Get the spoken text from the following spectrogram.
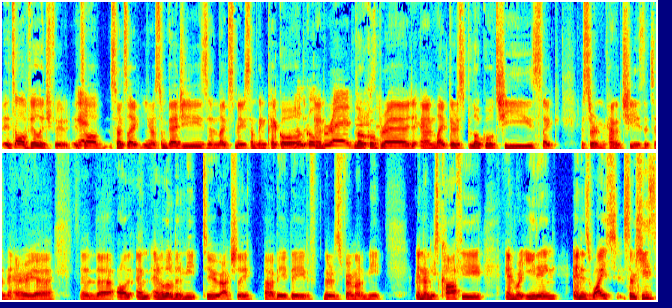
it's all village food. It's Yeah. all so it's like you know some veggies and like maybe something pickled Local and bread. local bread and like there's local cheese like a certain kind of cheese that's in the area and uh, all and, and a little bit of meat too actually. Uh, they they eat there's a fair amount of meat. And then there's coffee and we're eating and his wife so he's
